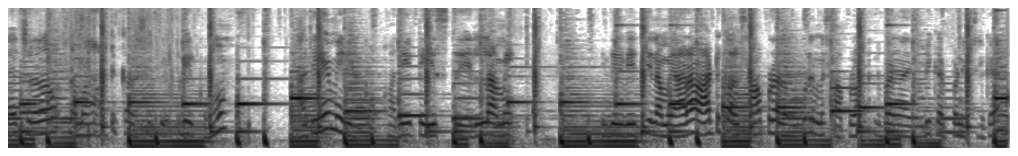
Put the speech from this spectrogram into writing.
நேச்சுரலாக நம்ம ஆட்டுக்கால் எப்படி இருக்குமோ அதேமாரி இருக்கும். அதே டேஸ்ட்டு எல்லாமே. இது வச்சு நம்ம யாரும் ஆட்டுக்கால் சாப்பிடாதவங்க கூட இதுமாதிரி சாப்பிடலாம். இப்போ நான் எப்படி கட் பண்ணி வச்சுருக்கேன்.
